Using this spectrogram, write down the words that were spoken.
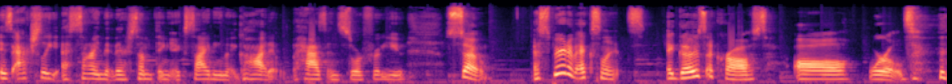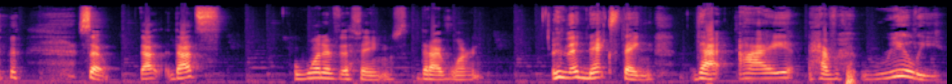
is actually a sign that there's something exciting that God has in store for you. So, a spirit of excellence, it goes across all worlds. so, that that's one of the things that I've learned. And the next thing that I have really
